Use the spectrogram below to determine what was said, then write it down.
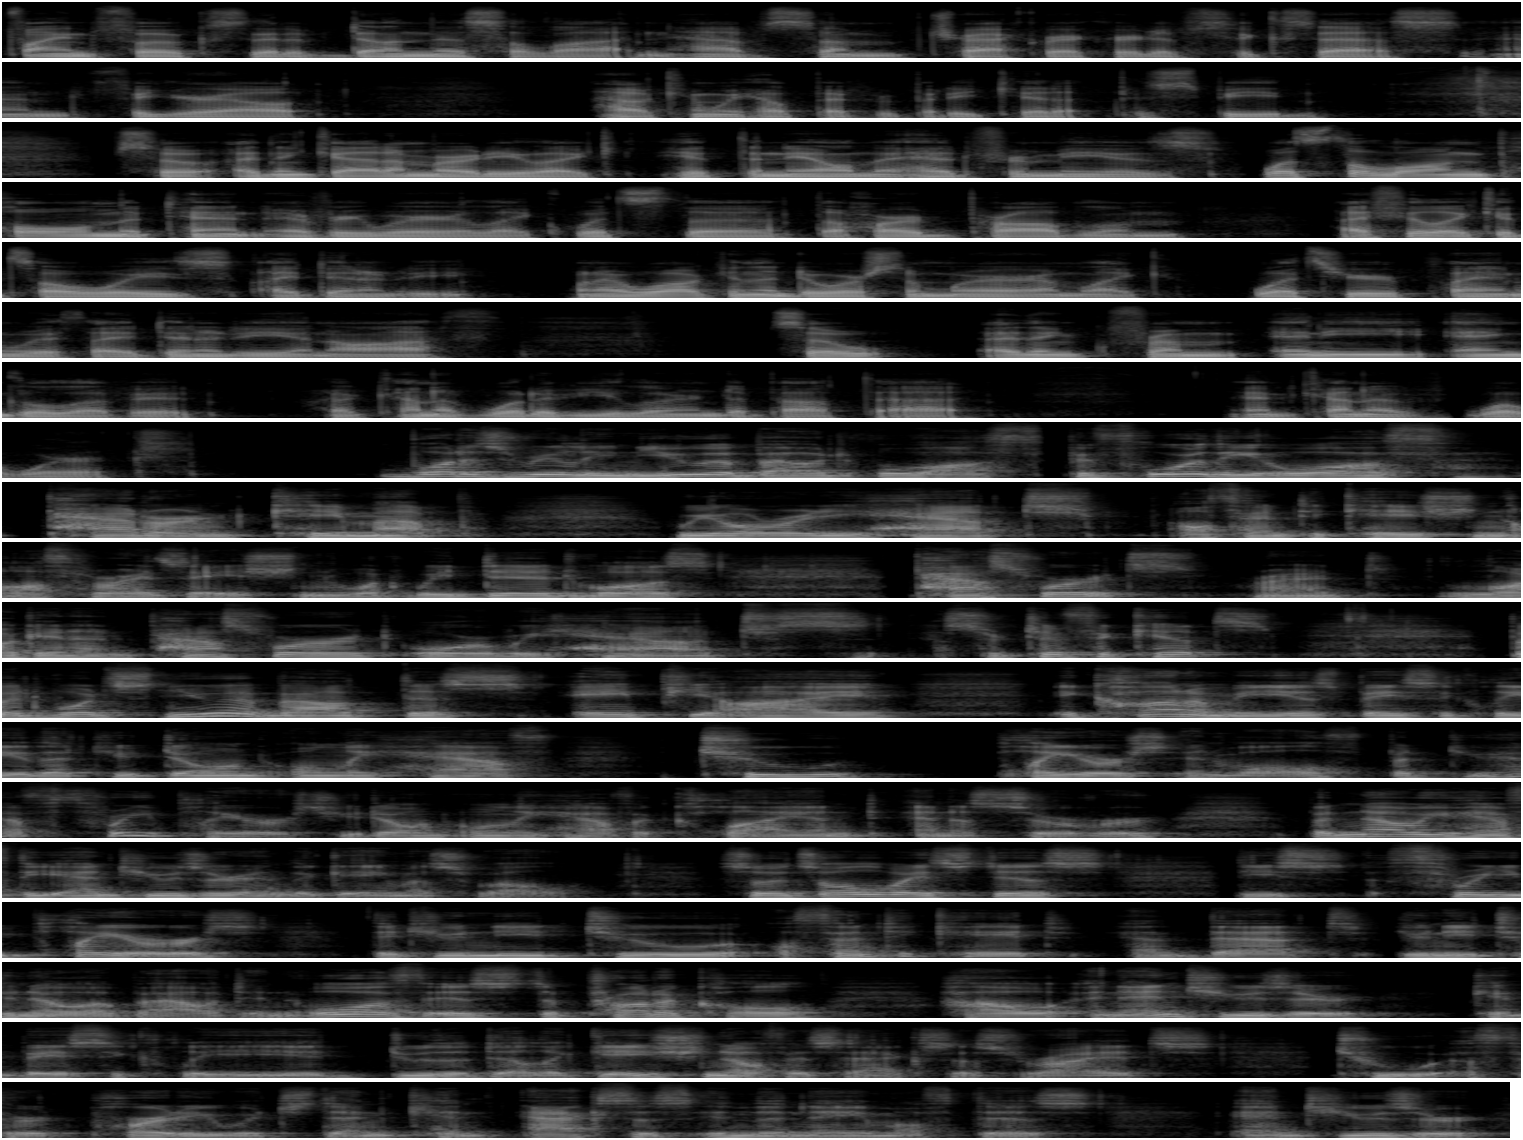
find folks that have done this a lot and have some track record of success and figure out how can we help everybody get up to speed. So I think Adam already like hit the nail on the head for me is what's the long pole in the tent everywhere? Like what's the the hard problem? I feel like it's always identity when I walk in the door somewhere, I'm like, what's your plan with identity and auth? So I think from any angle of it, uh, kind of what have you learned about that and kind of what works? What is really new about OAuth? Before the OAuth pattern came up, we already had authentication, authorization. What we did was passwords, right? Login and password, or we had certificates. But what's new about this API economy is basically that you don't only have two players involved, but you have three players. You don't only have a client and a server, but now you have the end user in the game as well. So it's always this these three players that you need to authenticate and that you need to know about. And OAuth is the protocol how an end user can basically do the delegation of his access rights to a third party, which then can access in the name of this end user.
